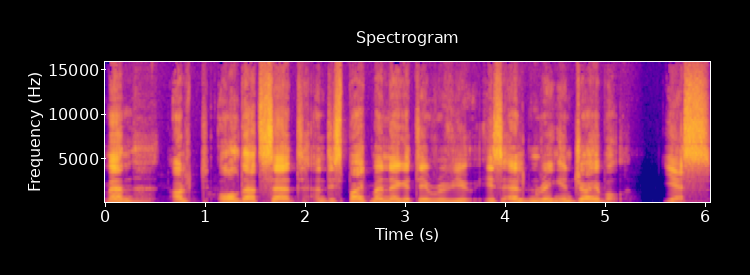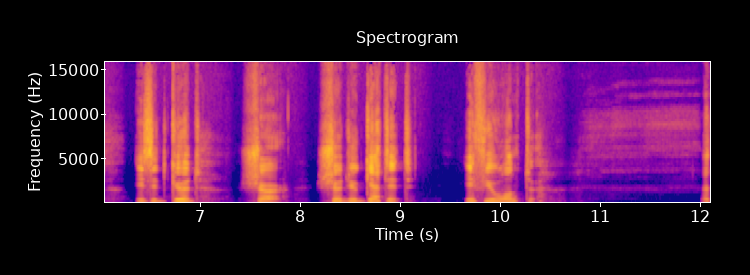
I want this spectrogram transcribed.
Men alt, all that said, and despite my negative review, is Elden Ring enjoyable? Yes. Is it good? Sure. Should you get it? If you want to.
